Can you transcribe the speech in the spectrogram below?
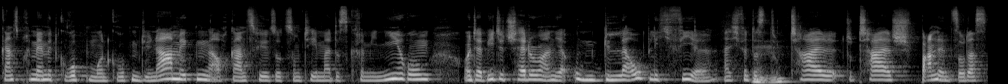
ganz primär mit Gruppen und Gruppendynamiken, auch ganz viel so zum Thema Diskriminierung. Und da bietet Shadowrun ja unglaublich viel. Also ich finde das mhm. total, total spannend, so dass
